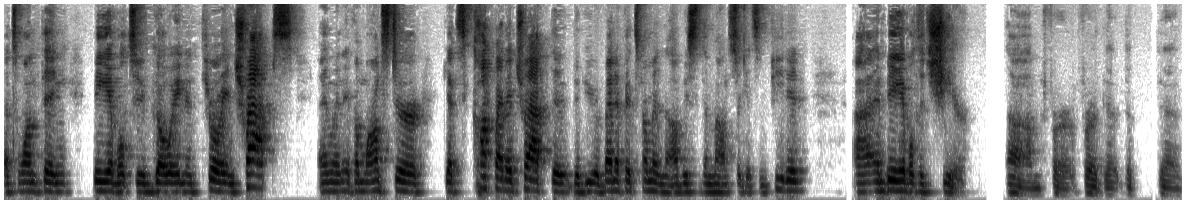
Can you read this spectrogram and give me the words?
That's one thing being able to go in and throw in traps. And when if a monster gets caught by the trap, the, the viewer benefits from it, and obviously the monster gets impeded, uh, and being able to cheer um, for, for the, the, the,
